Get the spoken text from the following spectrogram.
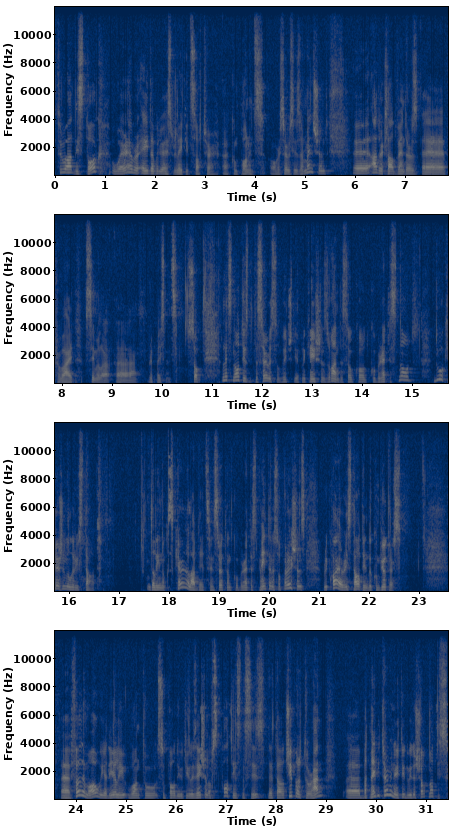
Throughout this talk, wherever AWS-related software components or services are mentioned, other cloud vendors provide similar replacements. So let's notice that the service on which the applications run, the so-called Kubernetes nodes, do occasionally restart. the Linux kernel updates and certain Kubernetes maintenance operations require restarting the computers. Uh, furthermore, we ideally want to support the utilization of spot instances that are cheaper to run, uh, but may be terminated with a short notice.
